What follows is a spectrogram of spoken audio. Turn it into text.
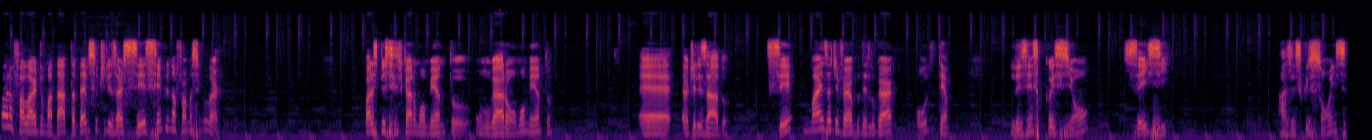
Para falar de uma data, deve-se utilizar se sempre na forma singular. Para especificar um momento, um lugar ou um momento, é, é utilizado se mais advérbio de lugar ou de tempo. Les inscriptions, c'est ici. As inscrições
